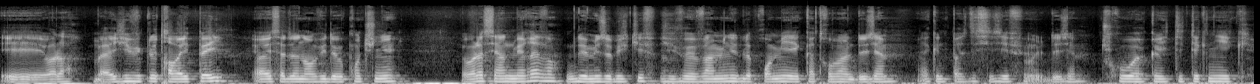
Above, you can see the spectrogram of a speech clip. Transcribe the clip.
Et voilà, bah, j'ai vu que le travail paye. Et ça donne envie de continuer. voilà, c'est un de mes rêves, hein, de mes objectifs. J'ai joué 20 minutes le premier et 80 le deuxième, avec une passe décisive le deuxième. Du coup, qualité technique,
